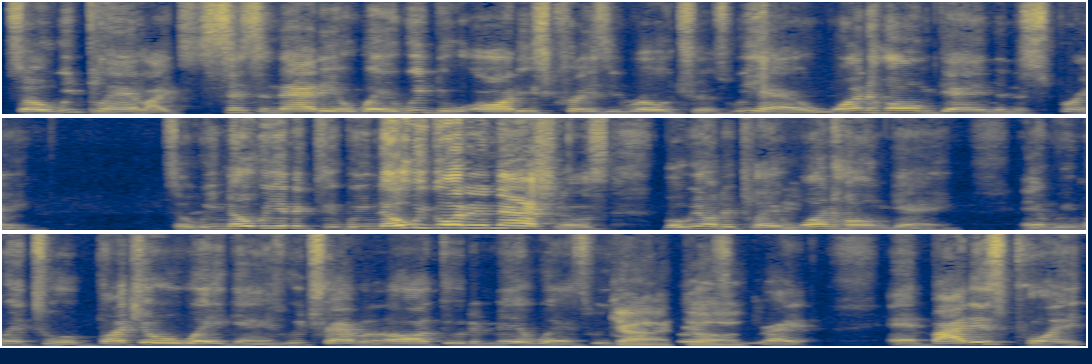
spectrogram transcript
So we playing like Cincinnati away. We do all these crazy road trips. We had one home game in the spring. So we know we in the, we know we going to the Nationals, but we only played mm. one home game. And we went to a bunch of away games. We traveling all through the Midwest. We God, crazy, dog. right? And by this point,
